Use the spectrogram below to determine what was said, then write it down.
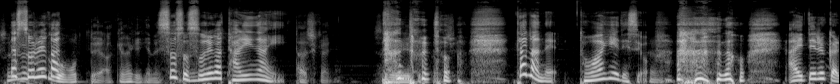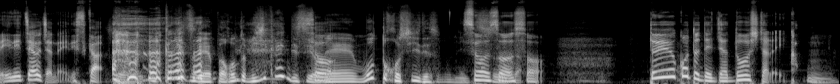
それそれがを持って開けなきゃいけないね、そうそう、それが足りない。確かに。ただね、とはいえですよ。うんあの、空いてるから入れちゃうじゃないですか。そう1ヶ月がやっぱ本当短いんですよね。もっと欲しいですもんね。そうそうう。そう。ということで、じゃあどうしたらいいか。うん。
